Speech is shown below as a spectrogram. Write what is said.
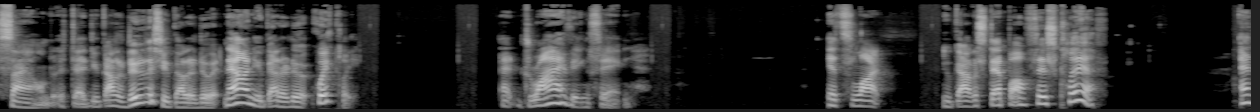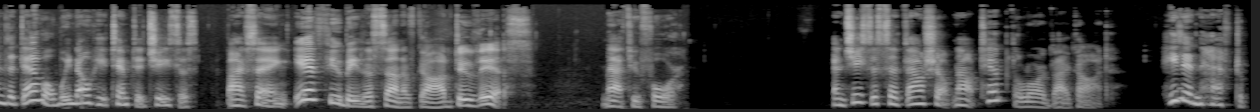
sound. That you've got to do this, you've got to do it now, and you've got to do it quickly. That driving thing. It's like you've got to step off this cliff. And the devil, we know he tempted Jesus by saying, If you be the Son of God, do this. Matthew 4. And Jesus said, Thou shalt not tempt the Lord thy God. He didn't have to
